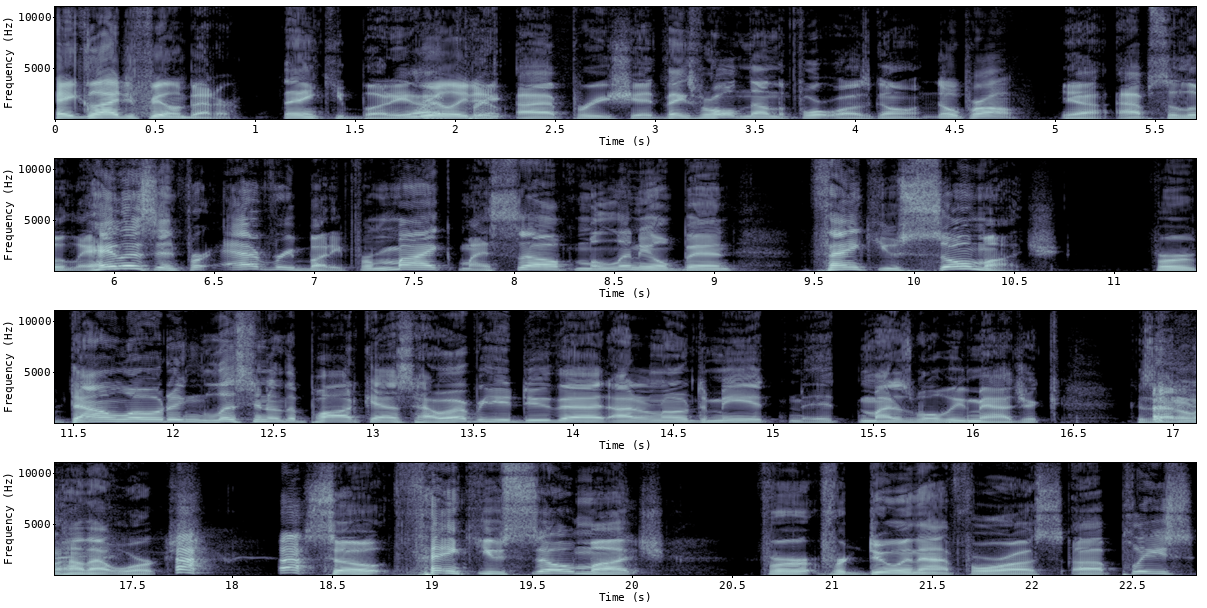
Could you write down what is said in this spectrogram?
hey, glad you're feeling better. Thank you, buddy. Really I, do. I appreciate it. Thanks for holding down the fort while I was gone. No problem. Yeah, absolutely. Hey, listen, for everybody, for Mike, myself, Millennial Ben, thank you so much for downloading, listening to the podcast. However you do that, I don't know. To me, it, it might as well be magic because I don't know how that works. so thank you so much for for doing that for us. Uh, please,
